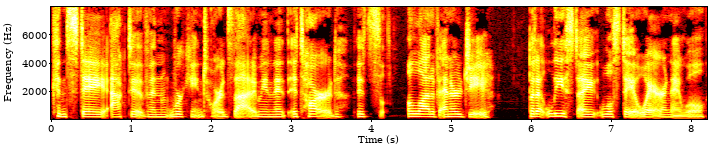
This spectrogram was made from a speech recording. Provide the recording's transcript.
can stay active and working towards that. I mean, it, it's hard. It's a lot of energy, but at least I will stay aware and I will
